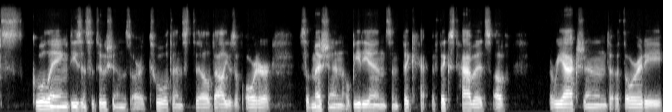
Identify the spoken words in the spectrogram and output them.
schooling, these institutions are a tool to instill values of order, submission, obedience, and fixed habits of reaction to authority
